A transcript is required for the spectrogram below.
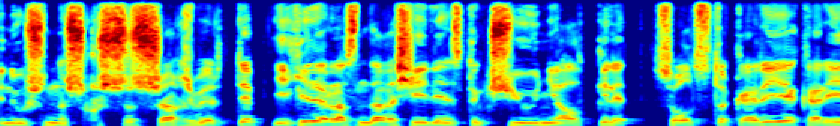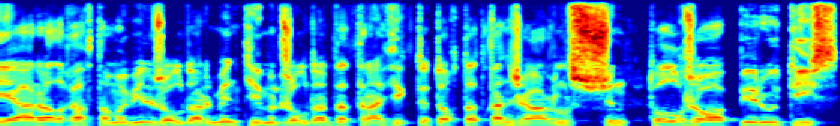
ену үшін ұшқышсыз ұшақ жіберді деп екі ел арасындағы шиеленістің күшеюіне алып келеді. Солтүстік корея корея аралық автомобиль жолдары мен темір жолдарда трафикті тоқтатқан жарылыс үшін толық жауап беру тиіс.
